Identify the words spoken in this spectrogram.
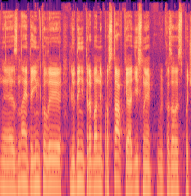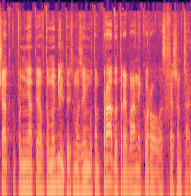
е, знаєте, інколи людині треба не проставки, а дійсно, як ви казали спочатку, поміняти автомобіль, тобто, може, йому там Прадо треба, а не Корола, скажімо так.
